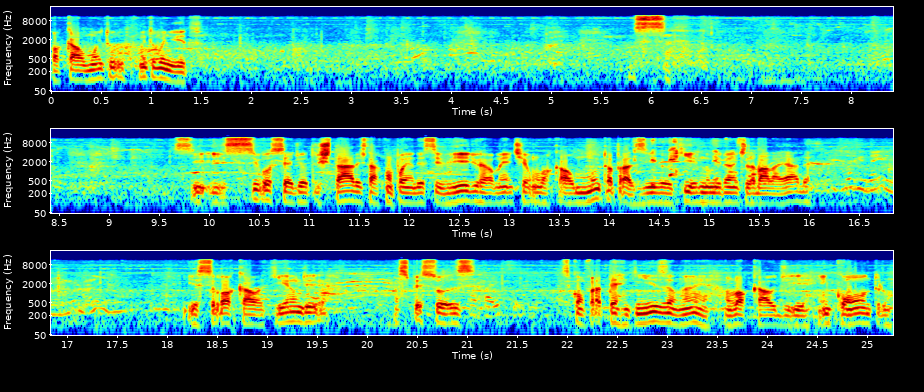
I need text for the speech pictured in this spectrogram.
Local muito muito bonito. Se, e se você é de outro estado está acompanhando esse vídeo realmente é um local muito aprazível aqui no Mirante da Balaiada e esse local aqui é onde as pessoas se confraternizam, né? É um local de encontro,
